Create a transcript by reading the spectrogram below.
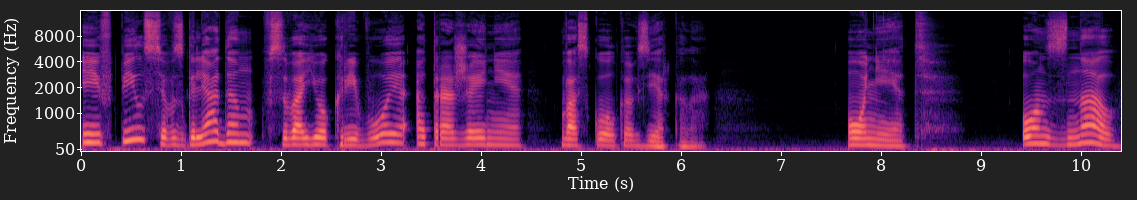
и впился взглядом в свое кривое отражение в осколках зеркала. О нет, он знал,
